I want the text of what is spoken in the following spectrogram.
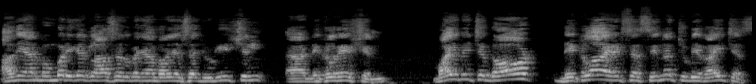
അത് ഞാൻ മുമ്പൊരിക്കൽ ക്ലാസ് എടുത്തപ്പോൾ ഞാൻ പറഞ്ഞു judicial declaration by which God declares a sinner to be righteous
